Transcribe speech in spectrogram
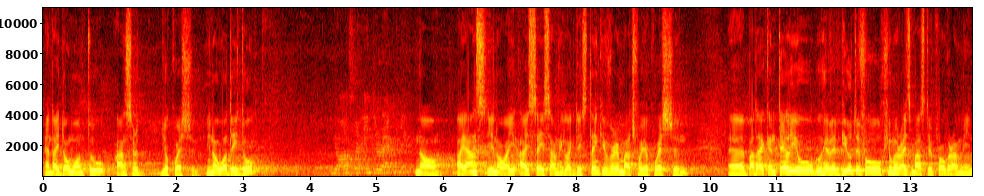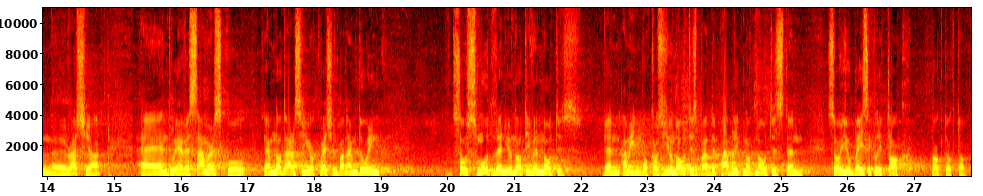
and I don't want to answer your question, you know what they do? No, I answer, you know, I, I say something like this. Thank you very much for your question. Uh, but I can tell you we have a beautiful human rights master program in uh, Russia and we have a summer school. So I'm not answering your question, but I'm doing so smooth then you not even notice. Then, I mean, of course you notice, but the public not notice then. So you basically talk, talk, talk, talk.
